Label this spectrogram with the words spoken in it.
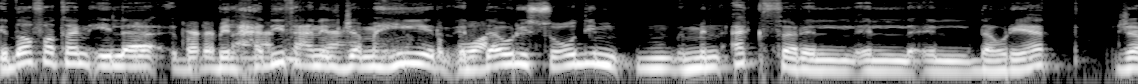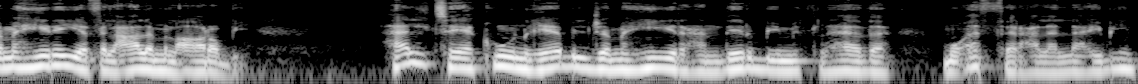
إضافة إلى بالحديث عن الجماهير الدوري السعودي من أكثر الدوريات جماهيرية في العالم العربي. هل سيكون غياب الجماهير عن ديربي مثل هذا مؤثر على اللاعبين؟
